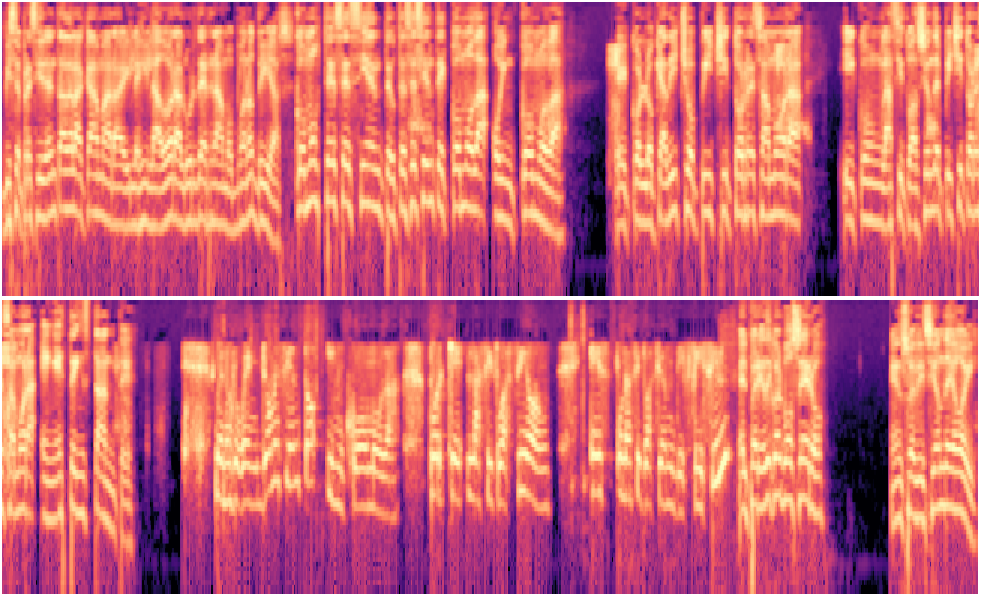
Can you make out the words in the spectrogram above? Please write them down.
vicepresidenta de la Cámara y legisladora Lourdes Ramos. Buenos días. ¿Cómo usted se siente? ¿Usted se siente cómoda o incómoda eh, con lo que ha dicho Pichi Torres Zamora y con la situación de Pichi Torres Zamora en este instante? Bueno, Rubén, yo me siento incómoda porque la situación es una situación difícil. El periódico El Vocero, en su edición de hoy,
